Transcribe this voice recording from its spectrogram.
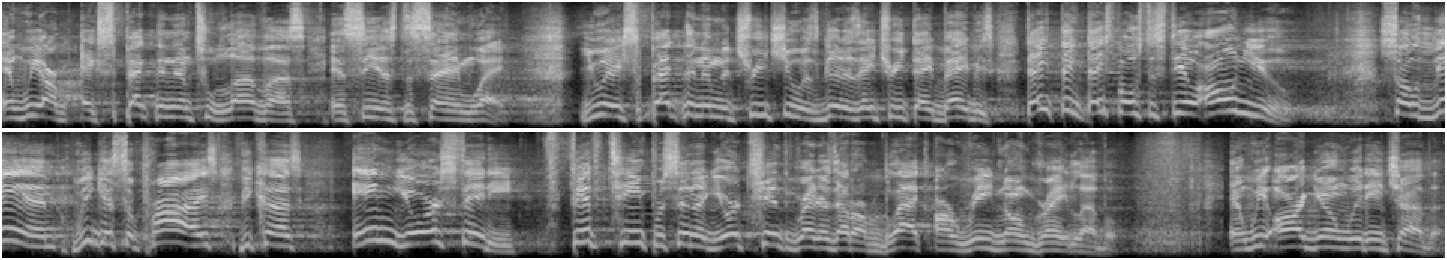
and we are expecting them to love us and see us the same way. You expecting them to treat you as good as they treat their babies. They think they're supposed to still own you. So then we get surprised because in your city, 15% of your 10th graders that are black are reading on grade level and we arguing with each other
